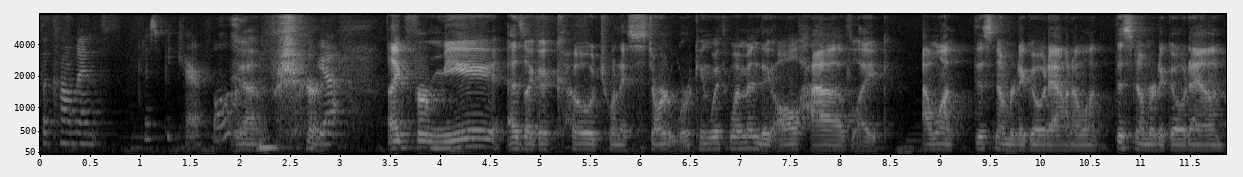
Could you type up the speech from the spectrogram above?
the comments just be careful. Yeah, for sure. Yeah. Like for me as like a coach when I start working with women, they all have like I want this number to go down, I want this number to go down,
